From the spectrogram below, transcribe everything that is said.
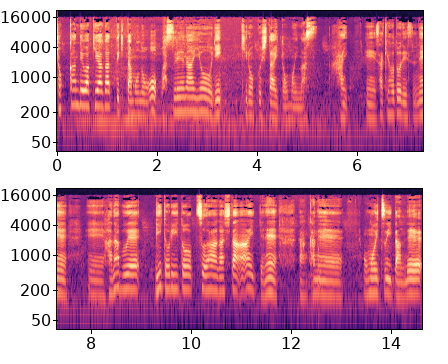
直感で湧き上がってきたものを忘れないように記録したいと思います。はい、えー、先ほどですね、えー、花笛リトリートツアーがしたいってねなんかね思いついたんで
